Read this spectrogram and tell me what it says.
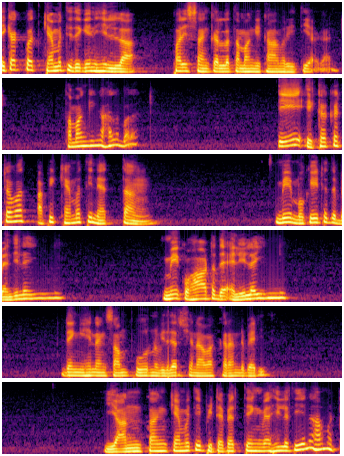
එකක්වත් කැමති දෙගෙන හිල්ලා පරිස්සං කරලා තමන්ගේ කාමරීතියාගන්ට. තමන්ගින් අහල බලට. ඒ එකකටවත් අපි කැමති නැත්තං මේ මොකේටද බැඳිල ඉන්නේ. මේ කොහාටද ඇලිලා ඉන්නේ. දැන් එහෙනම් සම්පූර්ණ විදර්ශනාවක් කරන්න බැරිද. යන්තන් කැමති පිට පැත්තෙන් වැහිල තියෙන හමට.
